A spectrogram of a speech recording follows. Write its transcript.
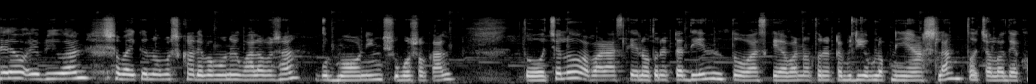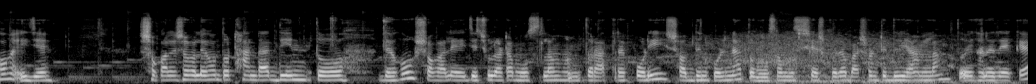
হ্যালো এভরিওয়ান সবাইকে নমস্কার এবং অনেক ভালোবাসা। গুড মর্নিং শুভ সকাল। তো চলো, আবার আজকে নতুন একটা দিন। তো আজকে আবার নতুন একটা ভিডিও ব্লগ নিয়ে আসলাম। তো চলো দেখো, এই যে সকালে সকালে এখন তো ঠান্ডার দিন। তো দেখো, সকালে এই যে চুলাটা মুছলাম। আমি তো রাত্রে করি, সব দিন করি না। তো মুছামুছি শেষ করে বাসনটি ধুয়ে আনলাম। তো এখানে রেখে,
